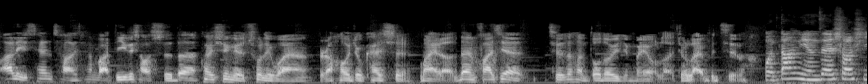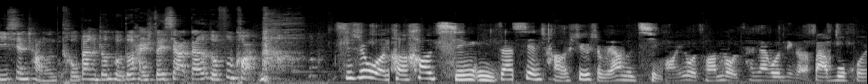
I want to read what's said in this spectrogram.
阿里现场先把第一个小时的快讯给处理完，然后就开始买了，但发现。其实很多都已经没有了，就来不及了。我当年在双十一现场的头半个钟头都还是在下单和付款呢。其实我很好奇你在现场是一个什么样的情况，因为我从来没有参加过那个发布会。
